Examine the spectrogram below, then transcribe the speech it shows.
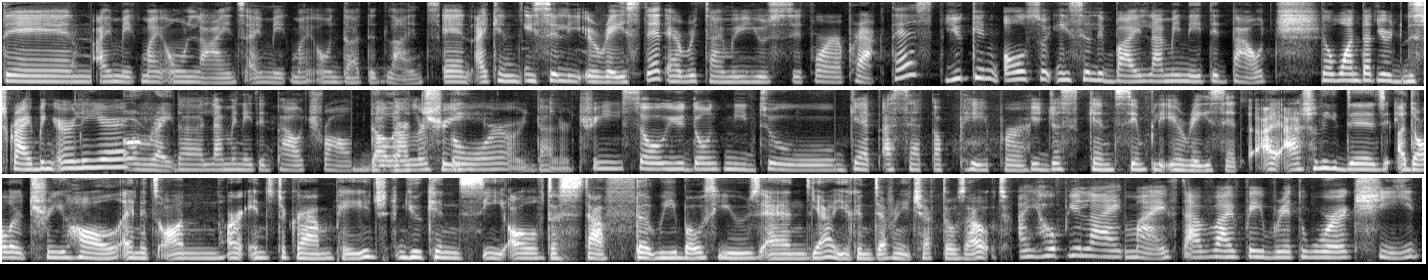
Then I make my own lines. I make my own dotted lines. And I can easily erase it every time we use it for a practice. You can also also easily buy laminated pouch. The one that you're describing earlier. Oh, right. The laminated pouch from Dollar, Dollar Store or Dollar Tree. So you don't need to get a set of paper. You just can simply erase it. I actually did a Dollar Tree haul and it's on our Instagram page. You can see all of the stuff that we both use and yeah, you can definitely check those out. I hope you like my top 5 favorite worksheet.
